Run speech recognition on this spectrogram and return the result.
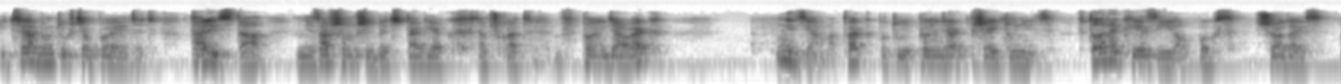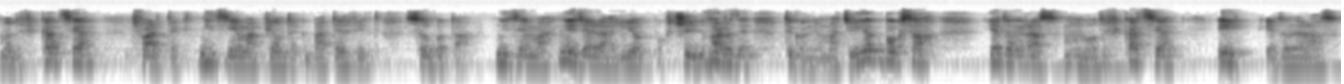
I co ja bym tu chciał powiedzieć? Ta lista nie zawsze musi być tak, jak na przykład w poniedziałek nic nie ma, tak? Bo tu poniedziałek pisze i tu nic. Wtorek jest i środa jest modyfikacja, czwartek nic nie ma, piątek Battlefield, sobota nic nie ma, niedziela i czyli dwa razy w tygodniu macie Jogboxa, jeden raz modyfikację i jeden raz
